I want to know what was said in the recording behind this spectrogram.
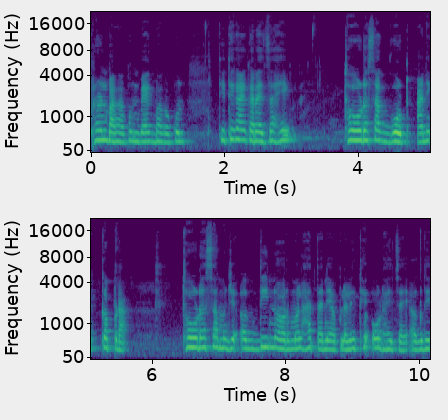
फ्रंट भागाकून बॅक भागाकून तिथे काय करायचं आहे? थोडासा गोट आणि कपडा. थोडासा म्हणजे अगदी नॉर्मल हाताने आपल्याला इथे ओढायचं आहे. अगदी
